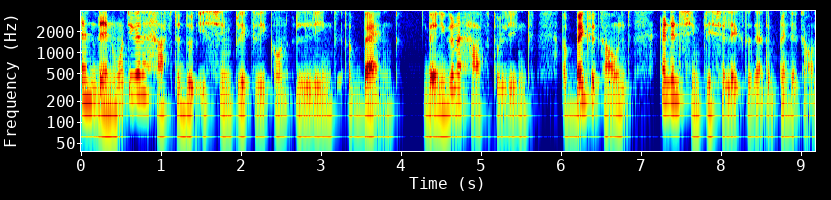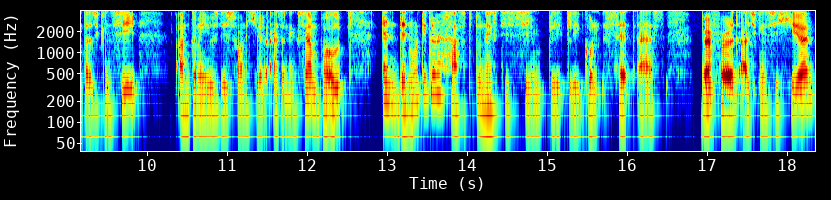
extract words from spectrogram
and then what you're gonna have to do is simply click on link a bank. Then you're gonna have to link a bank account and then simply select that bank account. As you can see, I'm gonna use this one here as an example. And then what you're gonna have to do next is simply click on set as preferred as you can see here.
